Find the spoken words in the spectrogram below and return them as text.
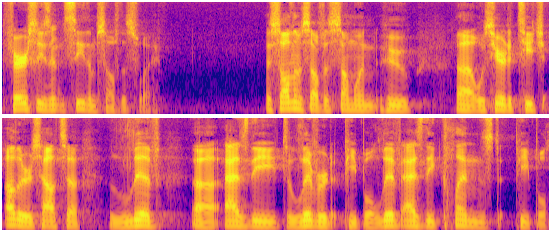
The Pharisees didn't see themselves this way. They saw themselves as someone who uh, was here to teach others how to live uh, as the delivered people, live as the cleansed people.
